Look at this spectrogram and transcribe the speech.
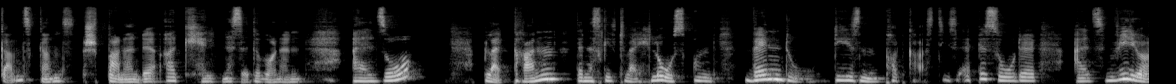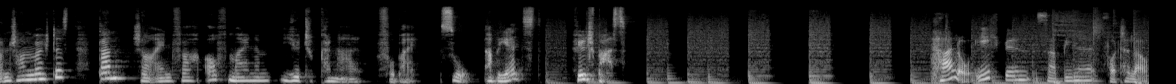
ganz, ganz spannende Erkenntnisse gewonnen. Also Bleib dran, denn es geht gleich los. Und wenn du diesen Podcast, diese Episode als Video anschauen möchtest, dann schau einfach auf meinem YouTube-Kanal vorbei. So, aber jetzt viel Spaß. Hallo, ich bin Sabine Vottelau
